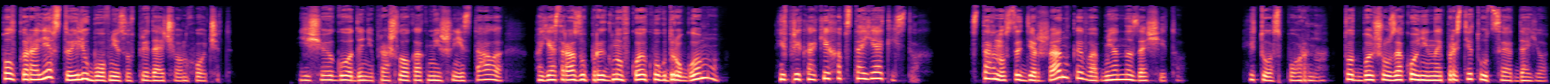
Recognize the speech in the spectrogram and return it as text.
Пол королевства и любовницу в придачу он хочет. Еще и года не прошло, как Миши не стало, а я сразу прыгну в койку к другому? И при каких обстоятельствах? Стану содержанкой в обмен на защиту. И то спорно. Тот больше узаконенной проституции отдает.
